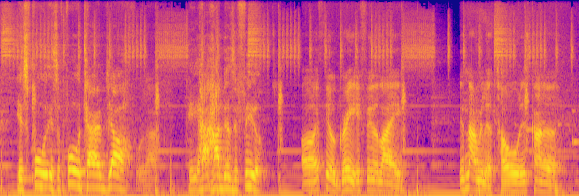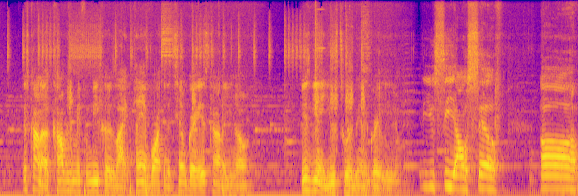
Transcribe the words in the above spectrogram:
it's full. It's a full time job. Full how, how does it feel? Uh, it feel great. It feel like it's not really a toll. It's kind of it's kind of accomplishment for me because like playing varsity in the 10th grade, it's kind of you know just getting used to it, being a great leader. Do you see yourself uh,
